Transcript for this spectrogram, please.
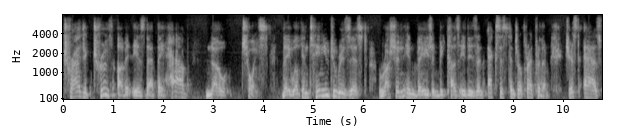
tragic truth of it is that they have no choice. They will continue to resist Russian invasion because it is an existential threat for them, just as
